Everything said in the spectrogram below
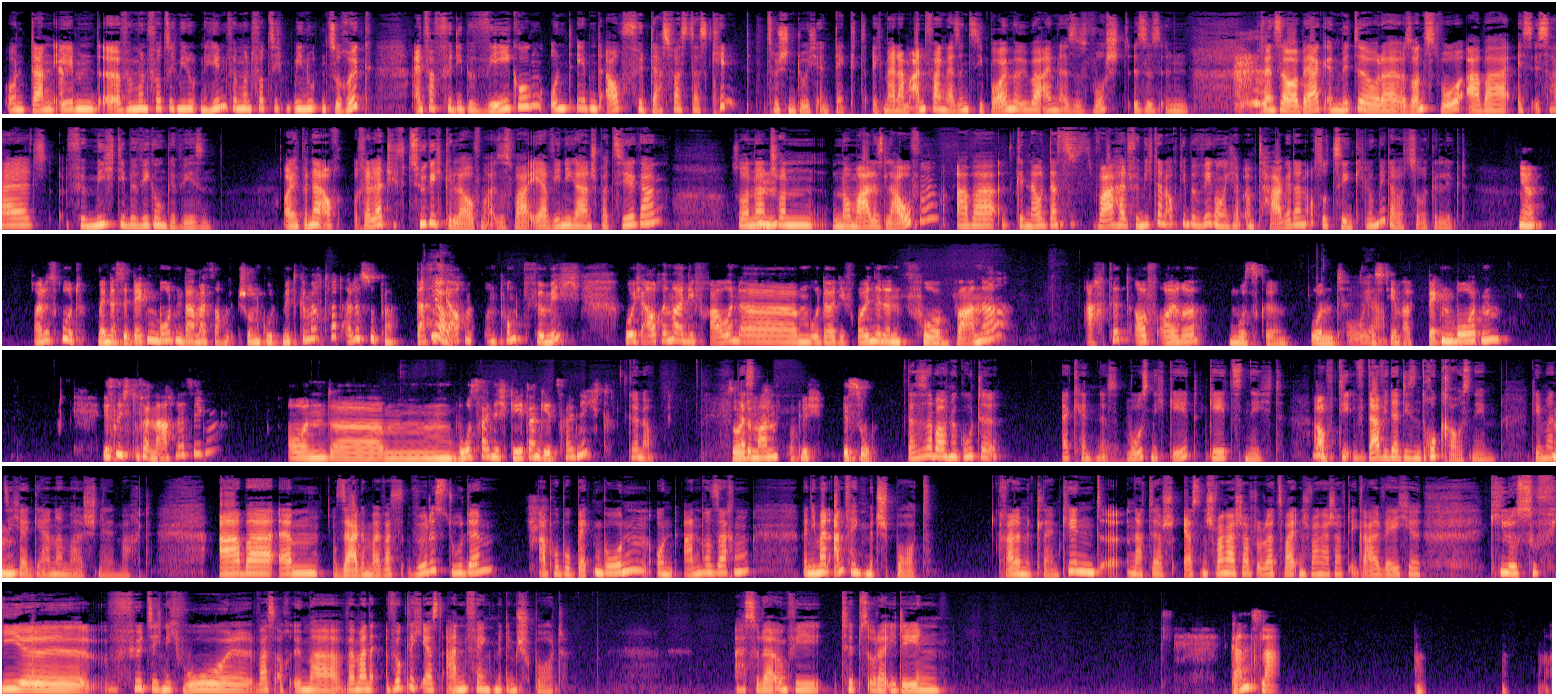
und dann eben äh, 45 Minuten hin, 45 Minuten zurück, einfach für die Bewegung und eben auch für das, was das Kind zwischendurch entdeckt. Ich meine, am Anfang, da sind es die Bäume über einem, da ist es wurscht, ist es in Prenzlauer Berg in Mitte oder sonst wo, aber es ist halt für mich die Bewegung gewesen. Und ich bin dann auch relativ zügig gelaufen. Also es war eher weniger ein Spaziergang, sondern mhm. schon normales Laufen. Aber genau das war halt für mich dann auch die Bewegung. Ich habe am Tage dann auch so zehn Kilometer zurückgelegt. Ja, alles gut. Wenn das der Beckenboden damals noch schon gut mitgemacht hat, alles super. Das ja. ist ja auch so ein Punkt für mich, wo ich auch immer die Frauen ähm, oder die Freundinnen vorwarne, achtet auf eure Muskeln. Und oh, ja. das Thema Beckenboden ist nicht zu vernachlässigen. Und ähm, wo es halt nicht geht, dann geht es halt nicht. Genau. Sollte das, man wirklich, ist so. Das ist aber auch eine gute Erkenntnis. Wo es nicht geht, geht's nicht. Nee. Auf die, da wieder diesen Druck rausnehmen, den man mhm. sicher gerne mal schnell macht. Aber ähm, sage mal, was würdest du denn, apropos Beckenboden und andere Sachen, wenn jemand anfängt mit Sport, gerade mit kleinem Kind, äh, nach der ersten Schwangerschaft oder zweiten Schwangerschaft, egal welche, Kilos zu viel, fühlt sich nicht wohl, was auch immer, wenn man wirklich erst anfängt mit dem Sport. Hast du da irgendwie Tipps oder Ideen? Ganz lang.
